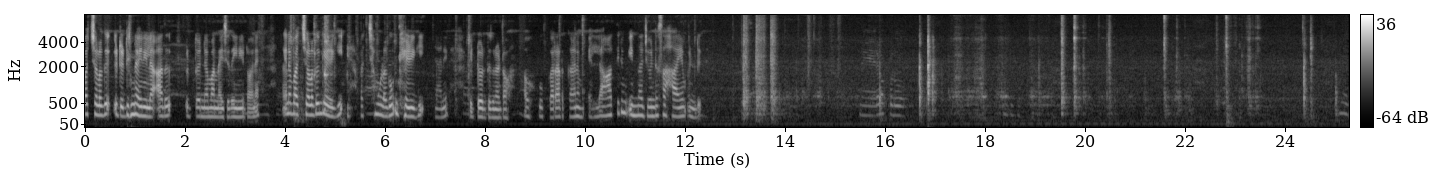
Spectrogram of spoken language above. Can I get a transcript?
പച്ചമുളക് ഇട്ടിട്ടുണ്ടായിരുന്നില്ല. അത് ഇട്ട് തന്നെ മണ്ണയച്ചത് ഇനി ഇട്ടോനെ അങ്ങനെ പച്ചമുളകും കഴുകി പച്ചമുളകും കഴുകി ഞാൻ ഇട്ടു കൊടുത്തിക്കണം കേട്ടോ. ഓ കുക്കർ അടക്കാനും എല്ലാത്തിനും ഇന്ന് അജുവിന്റെ സഹായം ഉണ്ട് നേരെ വെക്കടൂ ഇത് എനിക്ക്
